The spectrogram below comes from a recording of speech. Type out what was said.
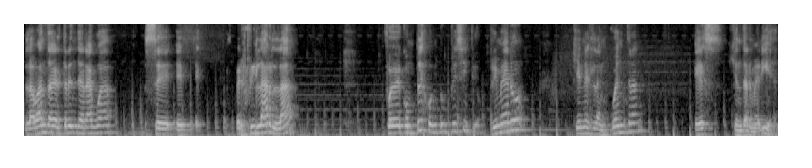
la banda del tren de Aragua, se, eh, eh, perfilarla fue complejo en un principio. Primero, quienes la encuentran es gendarmería,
